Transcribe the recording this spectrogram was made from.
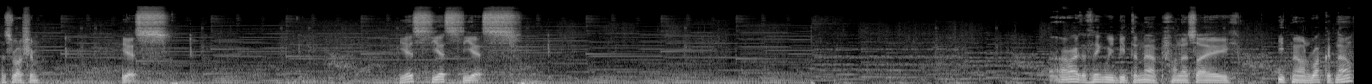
Let's rush him. Yes. Yes, yes, yes. Alright, I think we beat the map, unless I eat my own rocket now.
